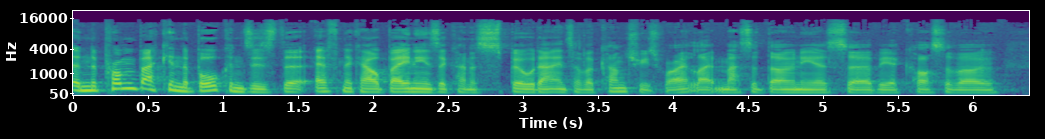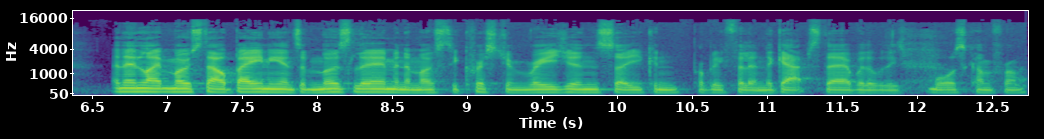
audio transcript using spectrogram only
and the problem back in the Balkans is that ethnic Albanians are kind of spilled out into other countries, right? Like Macedonia, Serbia, Kosovo. And then, like, most Albanians are Muslim in a mostly Christian region, so you can probably fill in the gaps there where all these wars come from.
